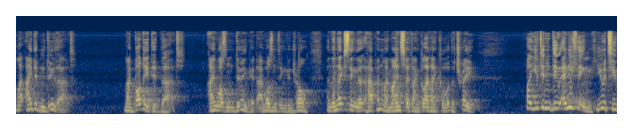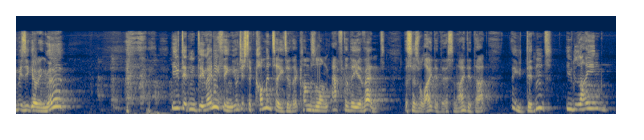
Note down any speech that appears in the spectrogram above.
I didn't do that. My body did that. I wasn't doing it. I wasn't in control. And the next thing that happened, my mind said, I'm glad I caught the tree. But you didn't do anything. You were too busy going, uh? you didn't do anything. You're just a commentator that comes along after the event that says, Well, I did this and I did that. No, you didn't. You lying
